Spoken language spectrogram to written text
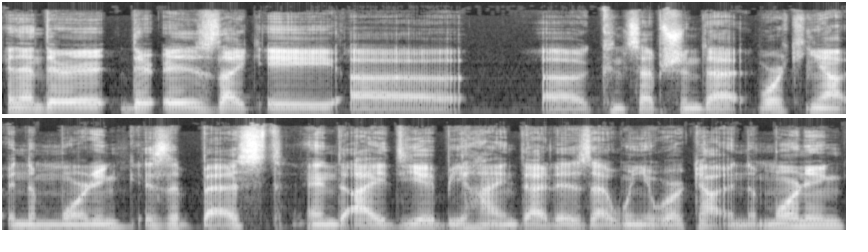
And then there there is like a uh, uh, conception that working out in the morning is the best. And the idea behind that is that when you work out in the morning,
